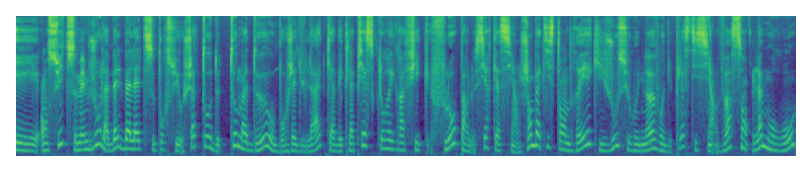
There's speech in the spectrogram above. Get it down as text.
Et ensuite, ce même jour, la belle balade se poursuit au château de Thomas II, au Bourget du Lac, avec la pièce chorégraphique Flo par le circassien Jean-Baptiste André, qui joue sur une œuvre du plasticien Vincent Lamoureux,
